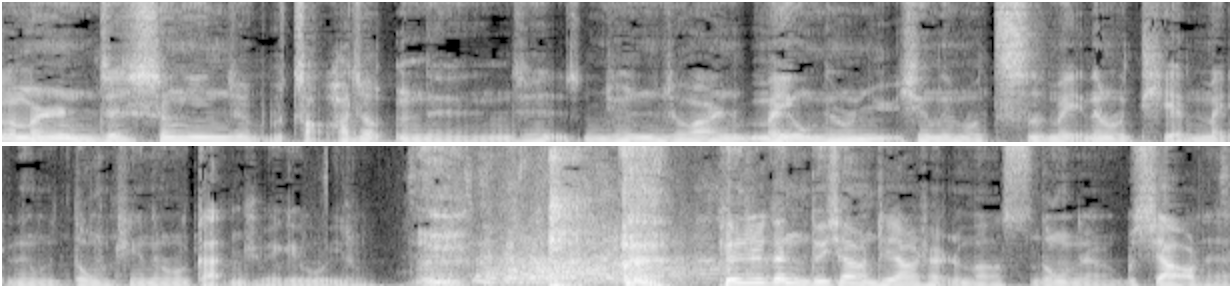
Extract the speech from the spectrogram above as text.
老妹儿，你这声音这不咋整的？你这你说你这玩意儿没有那种女性那种慈美、那种甜美、那种动情那种感觉，给我一种。平时跟你对象这样式的吗？死动静不吓唬他呀？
